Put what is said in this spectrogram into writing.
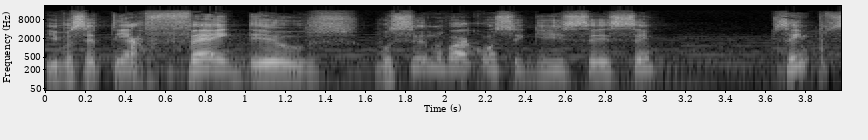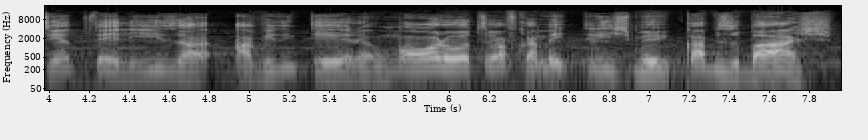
e você tenha fé em Deus, você não vai conseguir ser 100%, 100 feliz a, a vida inteira. Uma hora ou outra você vai ficar meio triste, meio cabisbaixo.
